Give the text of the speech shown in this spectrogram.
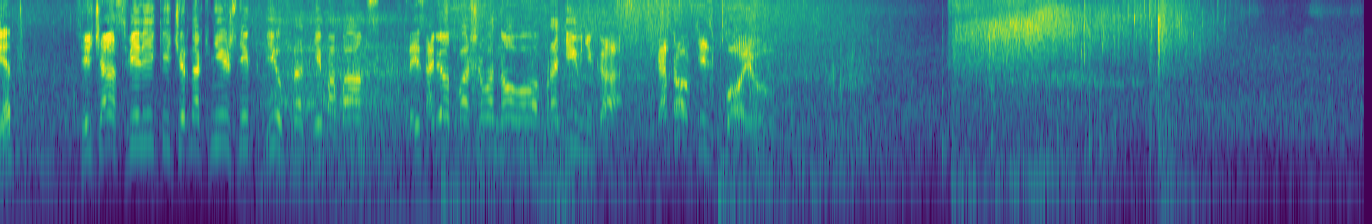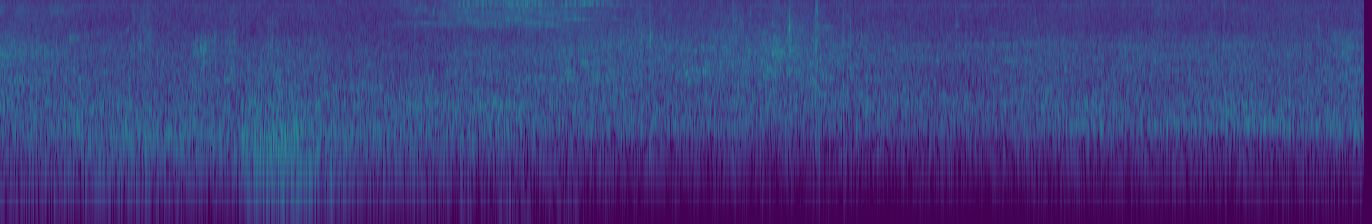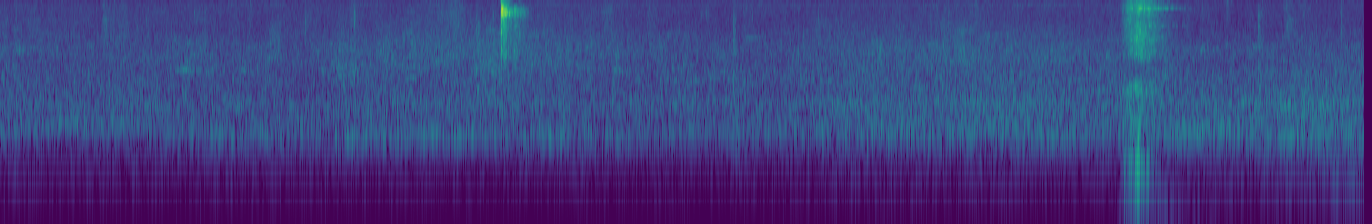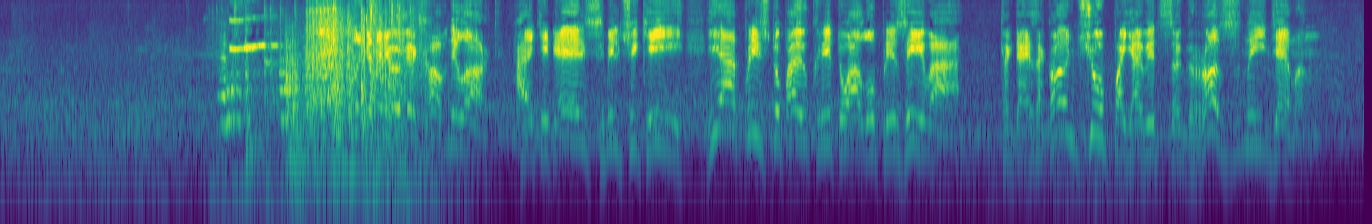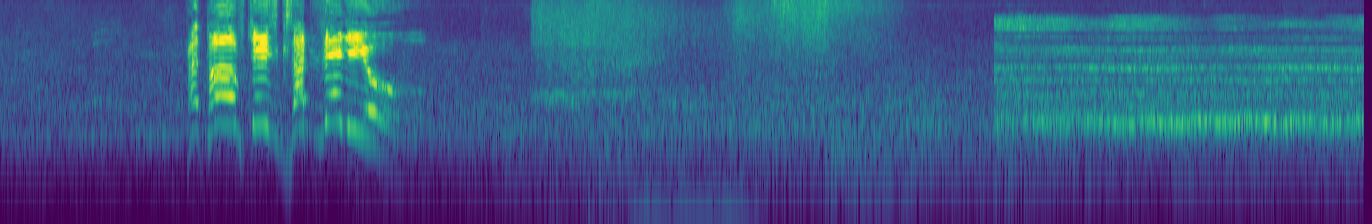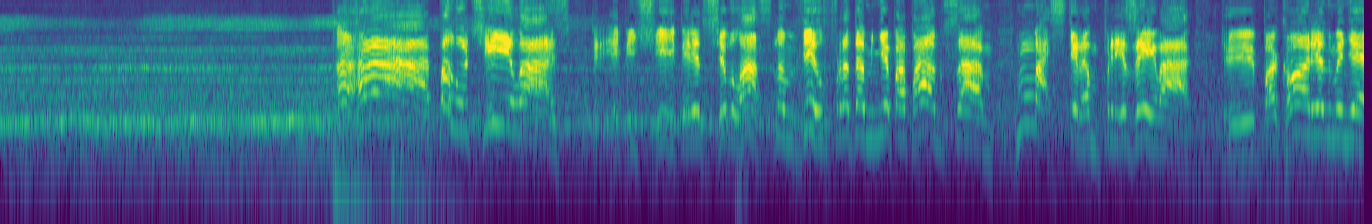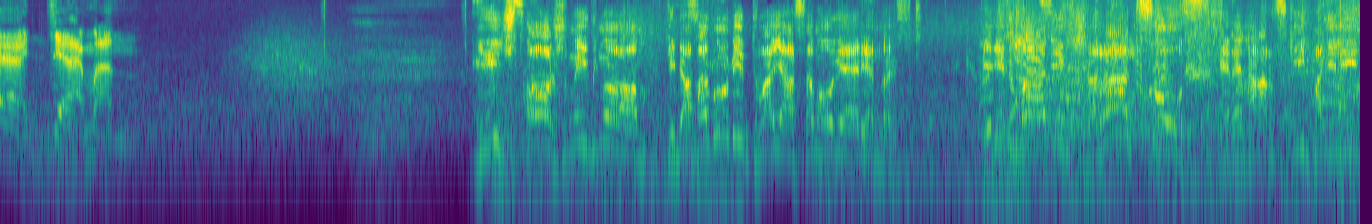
Привет. Сейчас великий чернокнижник Вилфред Непопамс призовет вашего нового противника. Готовьтесь к бою! А теперь, смельчаки, я приступаю к ритуалу призыва. Когда я закончу, появится грозный демон. Готовьтесь к забвению! Ага! Получилось! Трепещи перед всевластным Вилфредом Непопамсом, мастером призыва! Ты покорен мне, демон! Ничтожный гном! Тебя погубит твоя самоуверенность! Перед вами Шараксус, эредарский повелитель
